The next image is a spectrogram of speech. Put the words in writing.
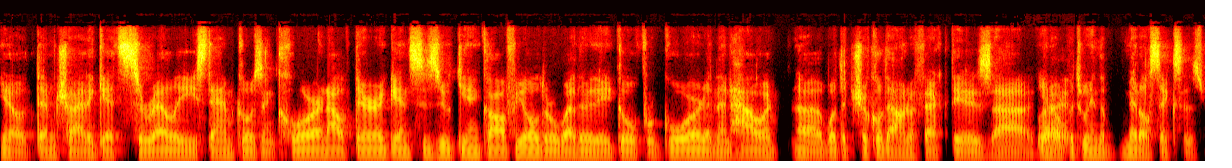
you know them try to get Cirelli, Stamkos, and Killorn out there against Suzuki and Caufield, or whether they go for Gourde, and then how it, uh, what the trickle down effect is, uh, you right. know, between the middle sixes.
